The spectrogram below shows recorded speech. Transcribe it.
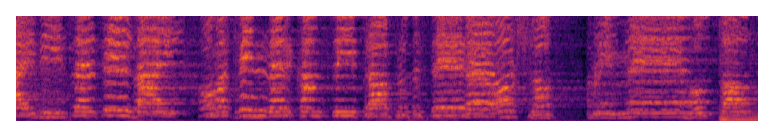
ei vise til deg om at kvinner kan si fra, protestere og slåss. Bli med hos oss.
